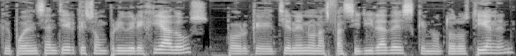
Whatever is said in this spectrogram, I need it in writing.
que pueden sentir que son privilegiados porque tienen unas facilidades que no todos tienen.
